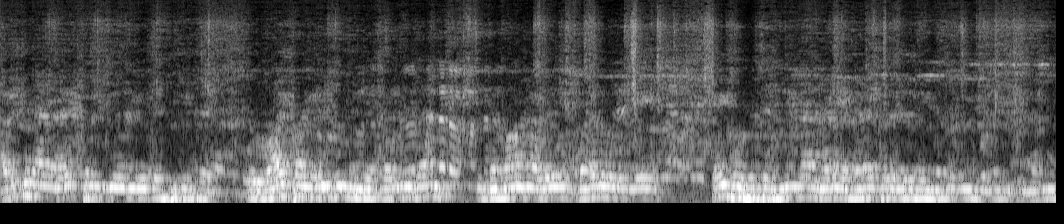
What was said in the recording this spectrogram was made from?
அடுத்த நாள் நடைபெறும் தரிசிக்கின்ற ஒரு வாய்ப்பாக இருக்கும் இந்த கருதுதான் இந்த மாநாடு வடலூரிலே தைப்பூசத்தில் முன்னால் நடை நடைபெறுகிறது என்பதை நீங்கள் நினைக்கிறீர்கள்.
